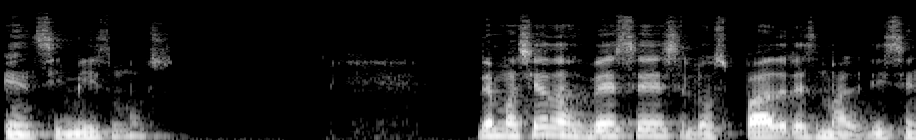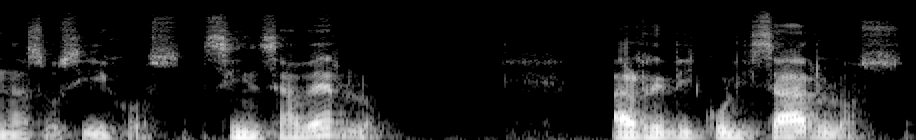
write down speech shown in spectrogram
en sí mismos? Demasiadas veces los padres maldicen a sus hijos sin saberlo. Al ridiculizarlos,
